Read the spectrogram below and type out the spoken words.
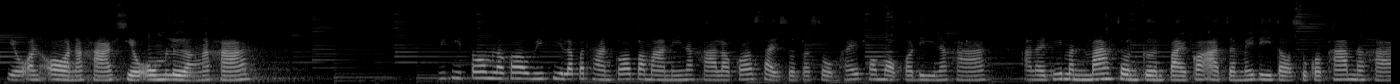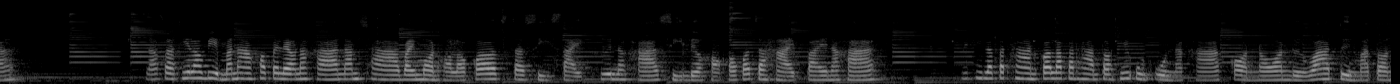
เขียวอ่อนๆนะคะ เขียวอมเหลืองนะคะ วิธีต้มแล้วก็วิธีรับประทานก็ประมาณนี้นะคะ เราก็ใส่ส่วนผสมให้พอเหมาะพอดีนะคะ อะไรที่มันมากจนเกินไปก็อาจจะไม่ดีต่อสุขภาพนะคะ หลังจากที่เราบีบมะนาวเข้าไปแล้วนะคะ น้ำชาใบหม่อนของเราก็จะสีใสขึ้นนะคะ สีเหลืองของเขาก็จะหายไปนะคะ วิธีรับประทานก็รับประทานตอนที่อุ่นๆนะคะ ก่อนนอนหรือว่าตื่นมาตอน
